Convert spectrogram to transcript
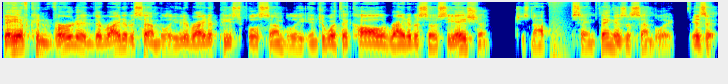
They have converted the right of assembly, the right of peaceful assembly, into what they call a right of association, which is not the same thing as assembly, is it?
